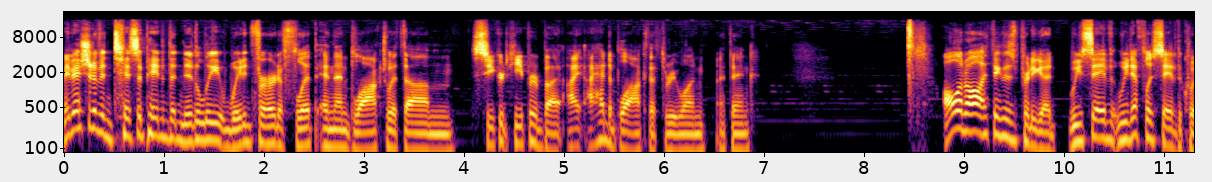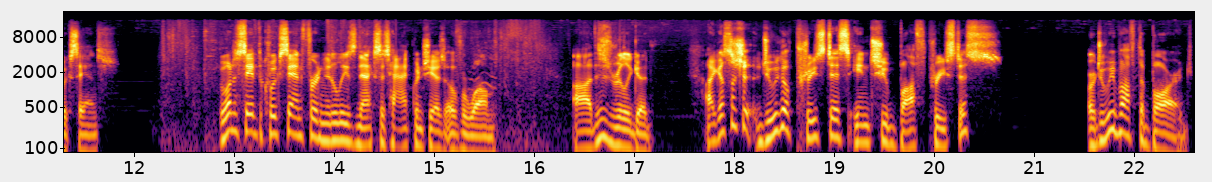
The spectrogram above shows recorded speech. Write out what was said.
Maybe I should have anticipated the Nidalee, waited for her to flip, and then blocked with um, Secret Keeper, but I, I had to block the 3-1, I think. All in all, I think this is pretty good. We save, we definitely save the quicksand. We want to save the quicksand for Nidalee's next attack when she has Overwhelm. Uh, this is really good. I guess let's do we go Priestess into buff Priestess? Or do we buff the Bard?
